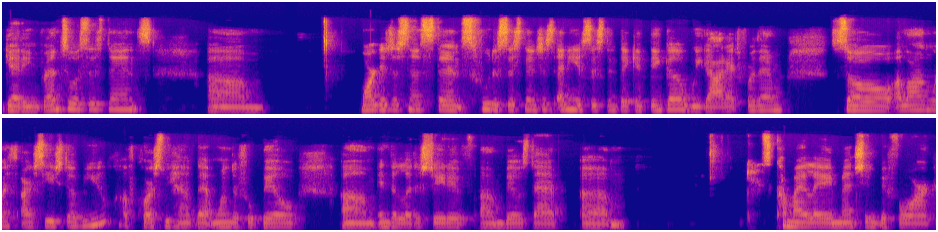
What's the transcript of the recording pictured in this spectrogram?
getting rental assistance, um, mortgage assistance, food assistance, just any assistance they can think of, we got it for them. So, along with our CHW, of course, we have that wonderful bill um, in the legislative um, bills that um, Kamaile mentioned before.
